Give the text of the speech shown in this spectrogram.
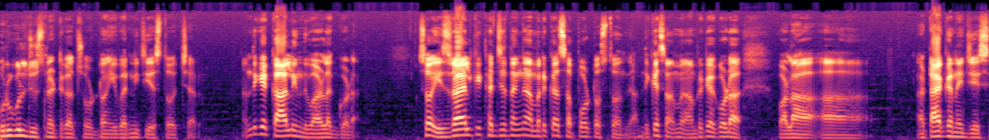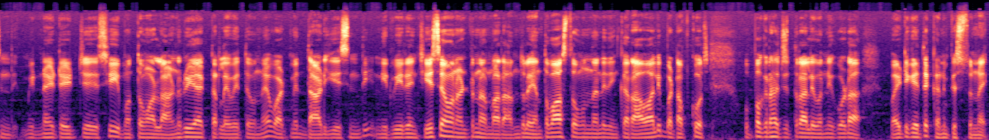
పురుగులు చూసినట్టుగా చూడడం ఇవన్నీ చేస్తూ వచ్చారు. అందుకే కాలింది వాళ్ళకు కూడా. సో ఇజ్రాయెల్కి ఖచ్చితంగా అమెరికా సపోర్ట్ వస్తుంది. అందుకే సమ- అమెరికా కూడా వాళ్ళ అటాక్ అనేది చేసింది. మిడ్ నైట్ ఎయిట్ చేసి మొత్తం వాళ్ళ అణు రియాక్టర్లు ఏవైతే ఉన్నాయో వాటి మీద దాడి చేసింది. నిర్వీర్యం చేసామని అంటున్నారు. మరి అందులో ఎంత వాస్తవం ఉందనేది ఇంకా రావాలి. బట్ అఫ్ కోర్స్ ఉపగ్రహ చిత్రాలు ఇవన్నీ కూడా బయటికైతే కనిపిస్తున్నాయి.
